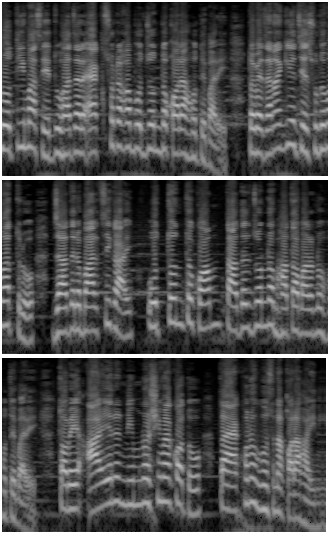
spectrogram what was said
প্রতি মাসে দু হাজার একশো টাকা পর্যন্ত করা হতে পারে। তবে জানা গিয়েছে, শুধুমাত্র যাদের বার্ষিক আয় অত্যন্ত কম, তাদের জন্য ভাতা বাড়ানো হতে পারে। তবে আয়ের নিম্ন সীমা কত, তা এখনও ঘোষণা করা হয়নি।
